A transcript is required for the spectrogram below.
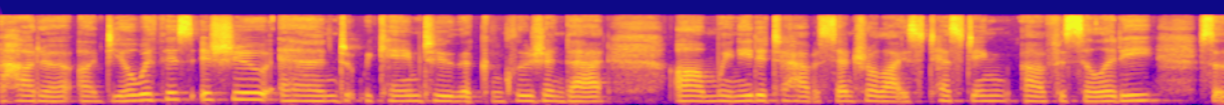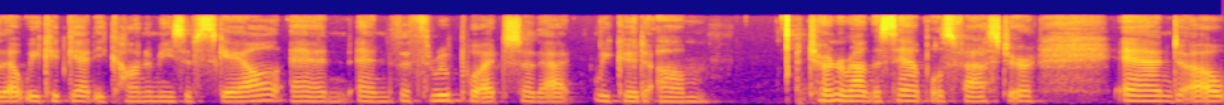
how to uh, deal with this issue, and we came to the conclusion that um, we needed to have a centralized testing uh, facility so that we could get economies of scale and and the throughput so that we could. Um, turn around the samples faster. And uh,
